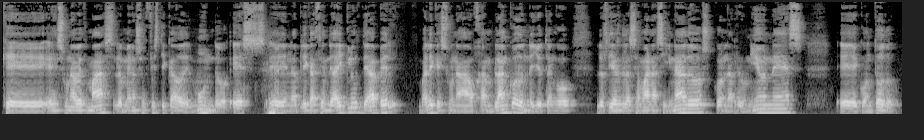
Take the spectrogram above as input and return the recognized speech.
que es una vez más lo menos sofisticado del mundo. Es eh, en la aplicación de iCloud de Apple, ¿vale? Que es una hoja en blanco donde yo tengo los días de la semana asignados, con las reuniones, eh, con todo.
